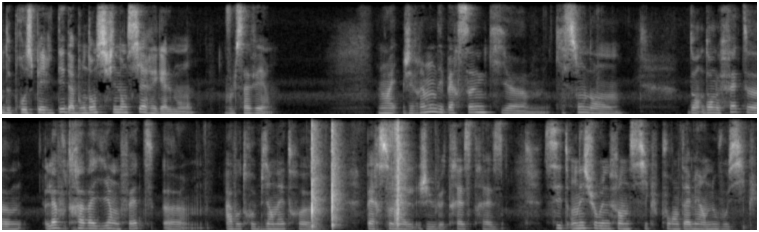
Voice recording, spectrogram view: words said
de prospérité, d'abondance financière également. Hein. Vous le savez. Hein. Ouais, j'ai vraiment des personnes qui, euh, qui sont dans, dans, le fait... Euh, là, vous travaillez en fait euh, à votre bien-être personnel. J'ai eu le 13-13. On est sur une fin de cycle pour entamer un nouveau cycle.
